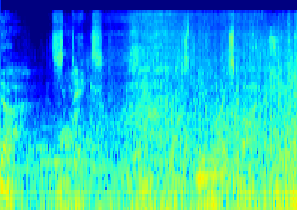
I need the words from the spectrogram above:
It stinks. Must be in the right spot.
